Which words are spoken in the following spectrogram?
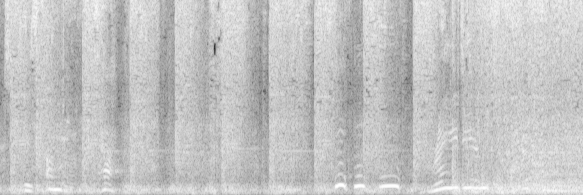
Ancient is under attack. Radiant victory.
